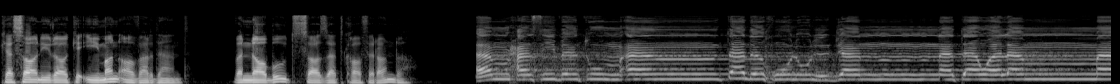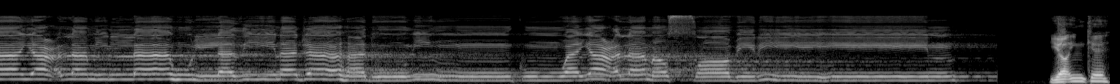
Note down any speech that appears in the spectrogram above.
کسانی را که ایمان آوردند و نابود سازد کافران را. ام حسبتم ان تدخلوا الجنة ولما يعلم الله الذين جاهدوا منكم ويعلم الصابرين. یا اینکه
